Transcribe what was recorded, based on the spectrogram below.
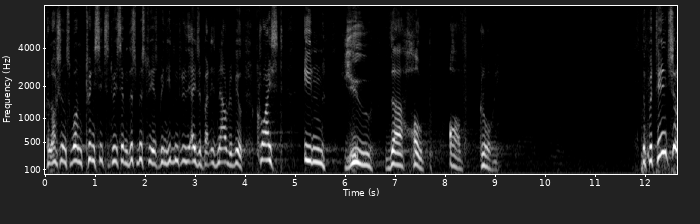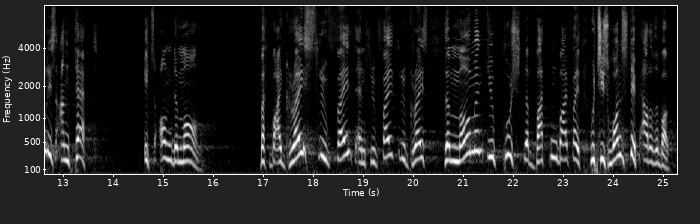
Colossians 1 26 and 27. This mystery has been hidden through the ages, but is now revealed. Christ in you, the hope of glory. The potential is untapped, it's on demand. But by grace through faith and through faith through grace, the moment you push the button by faith, which is one step out of the boat,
